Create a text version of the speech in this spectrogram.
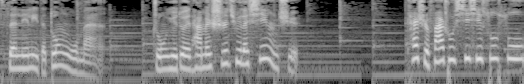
森林里的动物们终于对他们失去了兴趣，开始发出窸窸窣窣、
